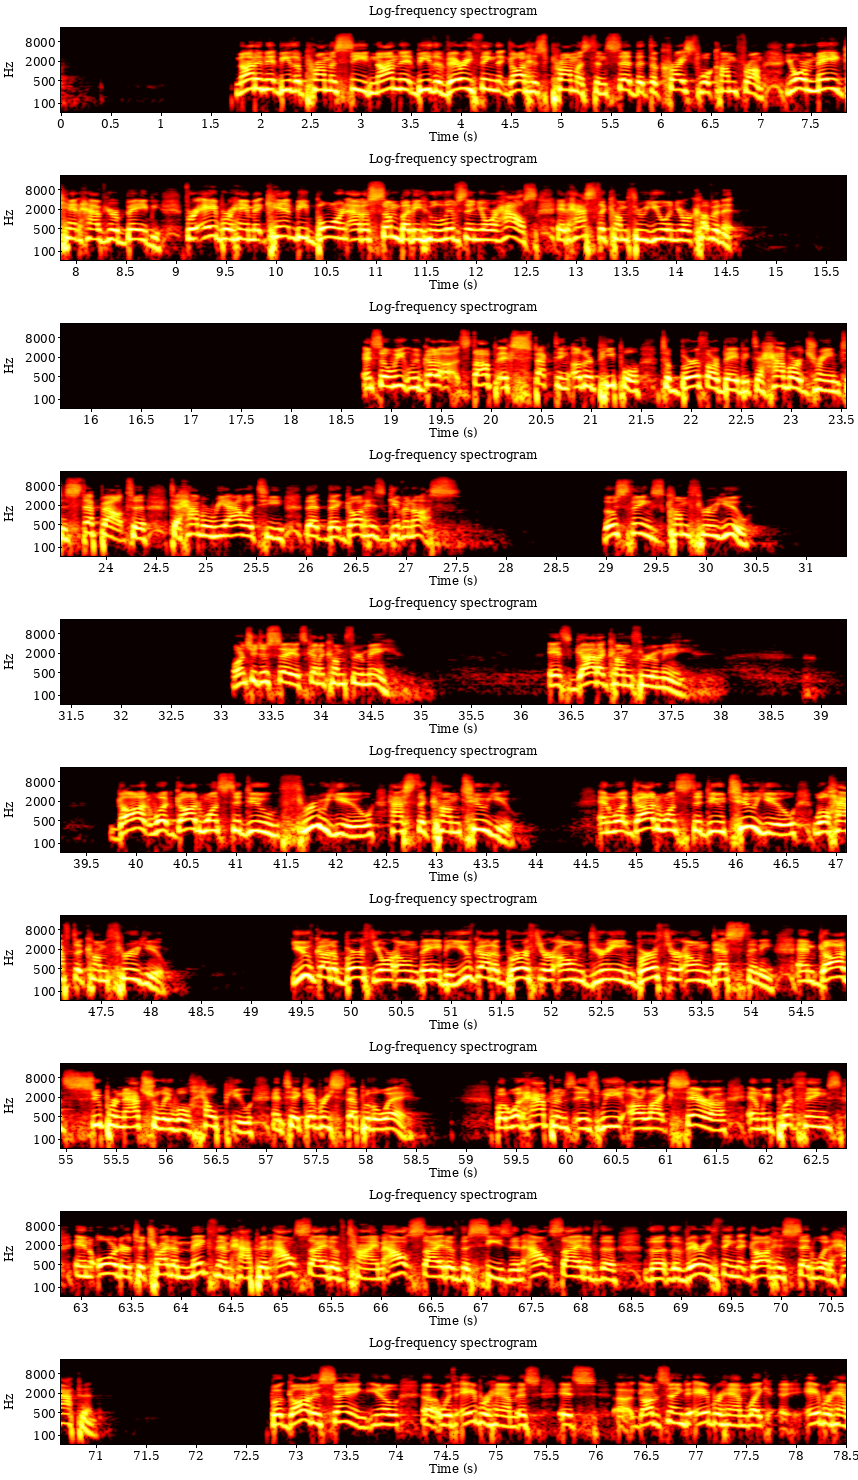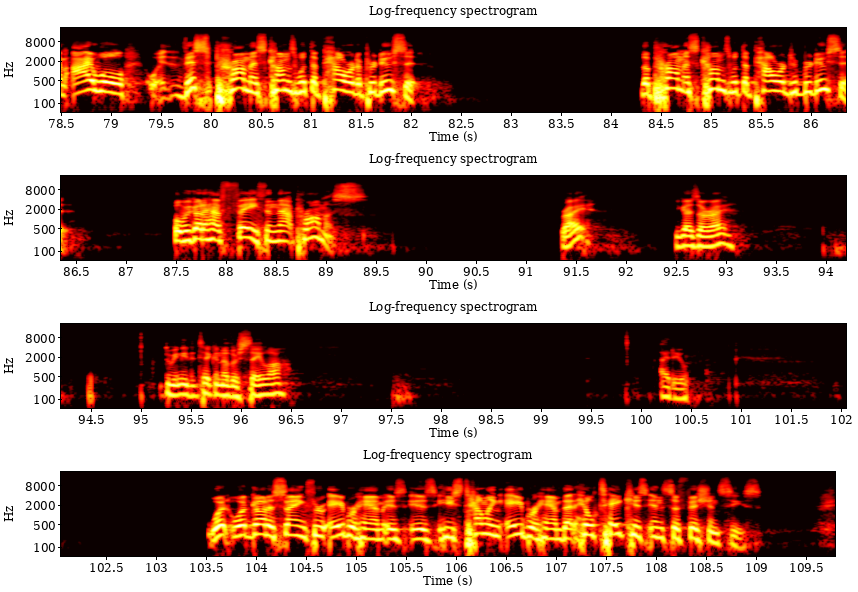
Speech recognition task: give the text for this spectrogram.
Not in it be the promised seed, not in it be the very thing that God has promised and said that the Christ will come from. Your maid can't have your baby. For Abraham, it can't be born out of somebody who lives in your house. It has to come through you and your covenant. And so we, we've got to uh, stop expecting other people to birth our baby, to have our dream, to step out, to, to have a reality that, that God has given us. Those things come through you. Why don't you just say, it's going to come through me? It's got to come through me. God, what God wants to do through you has to come to you. And what God wants to do to you will have to come through you. You've got to birth your own baby. You've got to birth your own dream, birth your own destiny. And God supernaturally will help you and take every step of the way. But what happens is we are like Sarah and we put things in order to try to make them happen outside of time, outside of the season, outside of the, the, the very thing that God has said would happen. But God is saying, you know, uh, with Abraham, it's, it's uh, God is saying to Abraham, like, Abraham, I will, this promise comes with the power to produce it. The promise comes with the power to produce it. But we got to have faith in that promise. Right? You guys all right? Do we need to take another Selah? I do. What, what God is saying through Abraham is, is he's telling Abraham that he'll take his insufficiencies.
